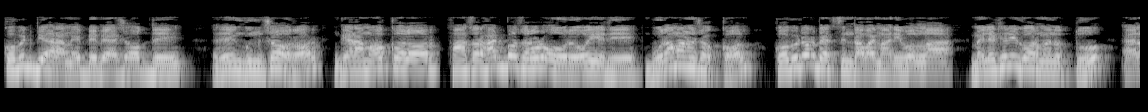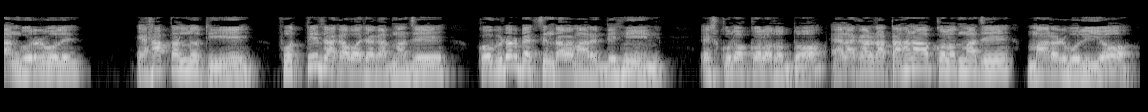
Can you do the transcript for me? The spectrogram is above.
কোভিড বিয়ারাম এবে বেশ অদ্দে রেঙ্গুম শহরর গেরাম অকলর পাঁচর হাট বছরর ওরে ওয়ে দে বুড়া মানুষ অকল কোভিডর ভ্যাকসিন দাবাই মারি বললা, মিলিটারি গভর্নমেন্টতো এলান গরের বলে। এ হাপ্তার লতি প্রতি জাগা বজাগাত মাঝে কোভিডর ভ্যাকসিন দাবাই মারে দেহিন। স্কুল অকলত এলাকার ডাটাহানা অকলত মাঝে মারার বলিও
